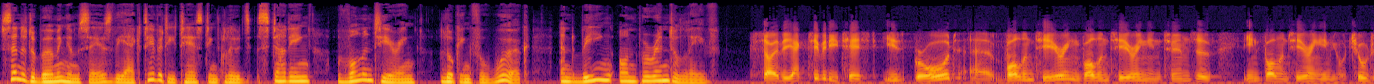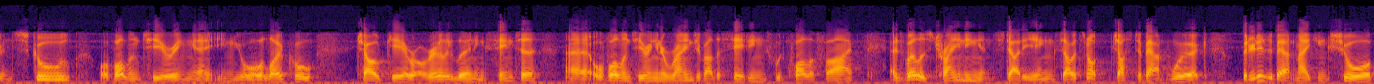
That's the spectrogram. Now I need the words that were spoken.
Senator Birmingham says the activity test includes studying, volunteering, looking for work, and being on parental leave. So the activity test is broad, uh, volunteering, volunteering in terms of in volunteering in your children's school or volunteering uh, in your local childcare or early learning centre uh, or volunteering in a range of other settings would qualify, as well as training and studying. So it's not just about work, but it is about making sure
